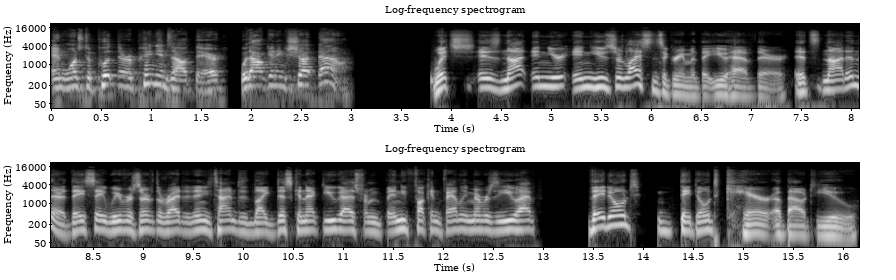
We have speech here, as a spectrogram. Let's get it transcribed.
and wants to put their opinions out there without getting shut down. Which is not in your in user license agreement that you have there. It's not in there. They say we reserve the right at any time to like disconnect you guys from any fucking family members that you have. They don't they don't care about you.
